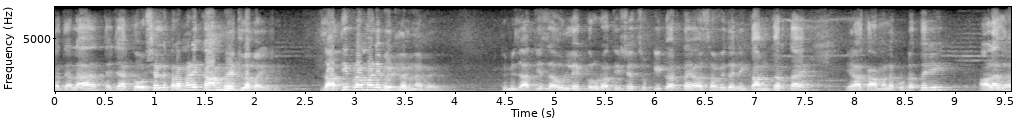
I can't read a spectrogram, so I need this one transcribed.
का त्याला त्याच्या कौशल्याप्रमाणे काम भेटलं पाहिजे. जातीप्रमाणे भेटलं नाही पाहिजे. तुम्ही जातीचा उल्लेख करून अतिशय चुकी करताय असंवैधानिक काम करताय. ह्या कामाला कुठंतरी आळा घा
